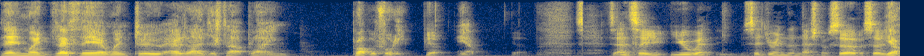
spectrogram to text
then went left there and went to Adelaide to start playing proper footy. Yeah. Yeah. And so you, you went said you're in the national service. So Yeah.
